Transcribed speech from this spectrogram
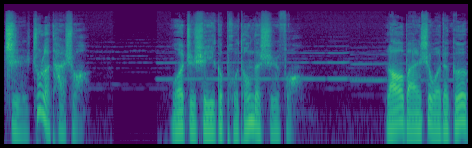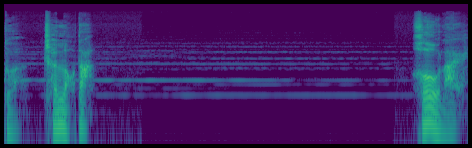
止住了他，说：“我只是一个普通的师傅，老板是我的哥哥陈老大。”后来，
